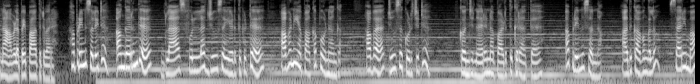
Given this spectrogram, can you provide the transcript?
நான் அவளை போய் பார்த்துட்டு வரேன். அப்படின்னு சொல்லிட்டு அங்க இருந்து கிளாஸ் ஃபுல்லா ஜூஸை எடுத்துக்கிட்டு அவனிய பார்க்க போனாங்க. அவ ஜூஸை குடிச்சிட்டு கொஞ்ச நேரம் நான் படுத்துக்கிறேன் அத்தை அப்படின்னு சொன்னான். அதுக்கு அவங்களும் சரிம்மா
